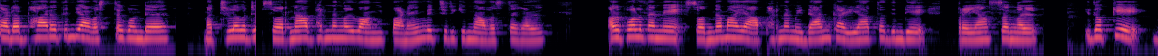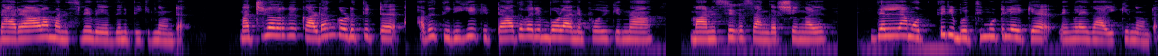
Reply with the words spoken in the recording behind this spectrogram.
കടഭാരത്തിന്റെ അവസ്ഥ കൊണ്ട് മറ്റുള്ളവരുടെ സ്വർണാഭരണങ്ങൾ വാങ്ങി പണയം വെച്ചിരിക്കുന്ന അവസ്ഥകൾ അതുപോലെ തന്നെ സ്വന്തമായ ആഭരണം ഇടാൻ കഴിയാത്തതിന്റെ പ്രയാസങ്ങൾ ഇതൊക്കെ ധാരാളം മനസ്സിനെ വേദനിപ്പിക്കുന്നുണ്ട്. മറ്റുള്ളവർക്ക് കടം കൊടുത്തിട്ട് അത് തിരികെ കിട്ടാതെ വരുമ്പോൾ അനുഭവിക്കുന്ന മാനസിക സംഘർഷങ്ങൾ ഇതെല്ലാം ഒത്തിരി ബുദ്ധിമുട്ടിലേക്ക് നിങ്ങളെ നയിക്കുന്നുണ്ട്.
